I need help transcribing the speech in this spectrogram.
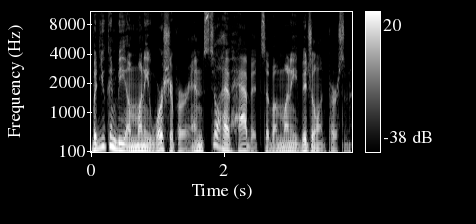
but you can be a money worshiper and still have habits of a money vigilant person.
